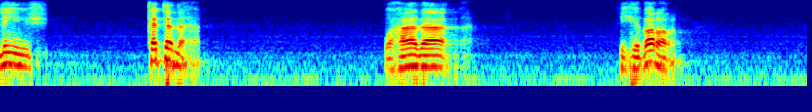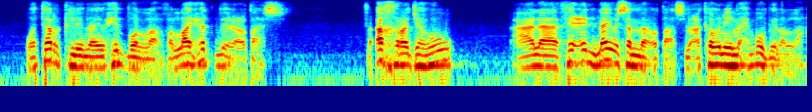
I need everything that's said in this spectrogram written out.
ليش؟ كتمها. وهذا فيه ضرر وترك لما يحب الله فالله يحب بالعطاس فأخرجه على فعل ما يسمى عطاس مع كونه محبوب إلى الله.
